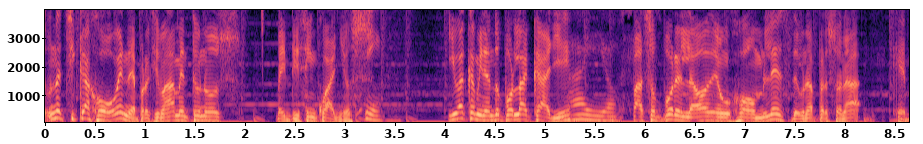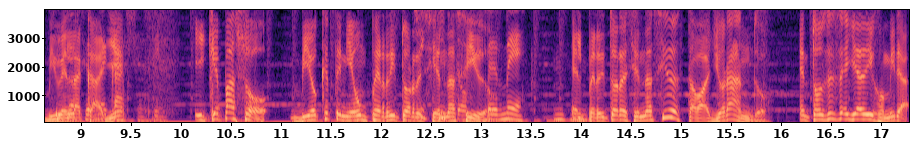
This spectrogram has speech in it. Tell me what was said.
una chica joven, de aproximadamente unos 25 años, Sí. Iba caminando por la calle, Ay, Dios. pasó por el lado de un homeless, de una persona que vive en la Situación de calle. calle, sí. ¿Y qué pasó? Vio que tenía un perrito recién Chiquito, nacido. Bebé. El perrito recién nacido estaba llorando. Entonces ella dijo, mira,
